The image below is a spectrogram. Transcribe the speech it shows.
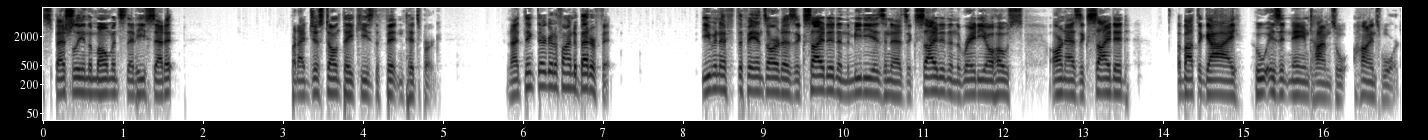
especially in the moments that he said it but I just don't think he's the fit in Pittsburgh. And I think they're going to find a better fit. Even if the fans aren't as excited and the media isn't as excited and the radio hosts aren't as excited about the guy who isn't named Hines, Ward.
